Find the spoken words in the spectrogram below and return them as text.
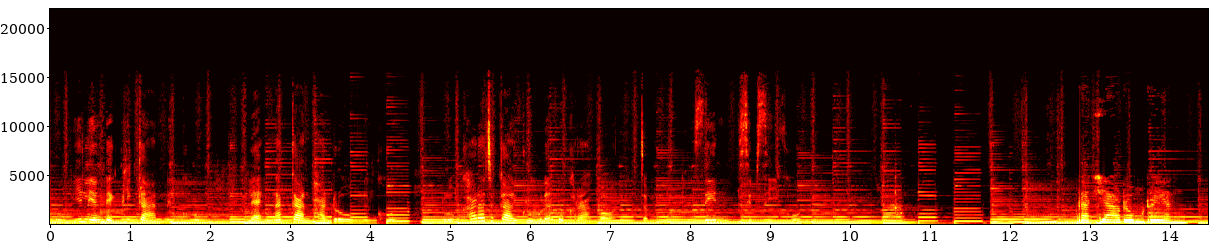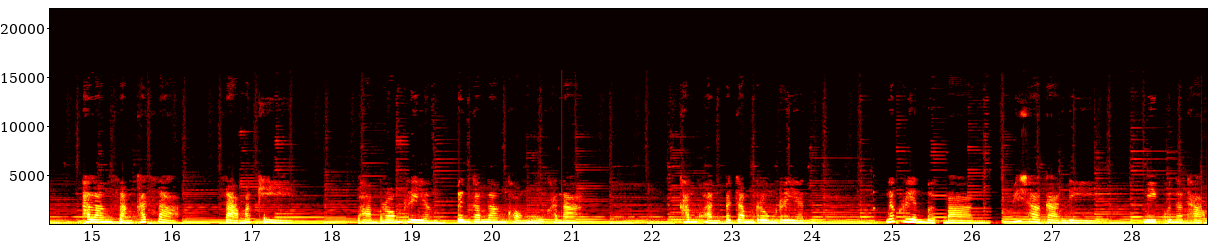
ครูพี่เลี้ยงเด็กพิการ1คน และนักการพานโรง1คน รวมข้าราชการครูและบุคลากรจำนวนทั้งสิ้น 14 คน ปรัชญาโรงเรียน พลังสังคสะ สามัคคี ความพร้อมเพรียงเป็นกำลังของหมู่คณะคำขวัญประจำโรงเรียน นักเรียนเบิกบาน วิชาการดี มีคุณธรรม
